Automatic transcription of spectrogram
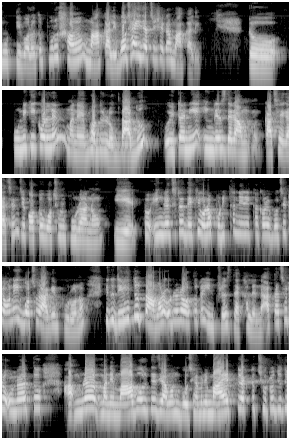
মূর্তি বলো তো, পুরো স্বয়ং মা কালী। বোঝাই যাচ্ছে সেটা মা কালী। তো উনি কি করলেন? মানে ভদ্রলোক, দাদু, ওইটা নিয়ে ইংরেজদের কাছে গেছেন যে কত বছর পুরানো ইয়ে। তো ইংরেজটা দেখে ওরা পরীক্ষা নিরীক্ষা করে বলছে, এটা অনেক বছর আগের পুরনো, কিন্তু যেহেতু তামার ওনারা অতটা ইন্টারেস্ট দেখালেন না। আর তাছাড়া ওনারা তো আমরা মানে মা বলতে যেমন বোঝায় মানে মায়ের তো একটা ছোট যদি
